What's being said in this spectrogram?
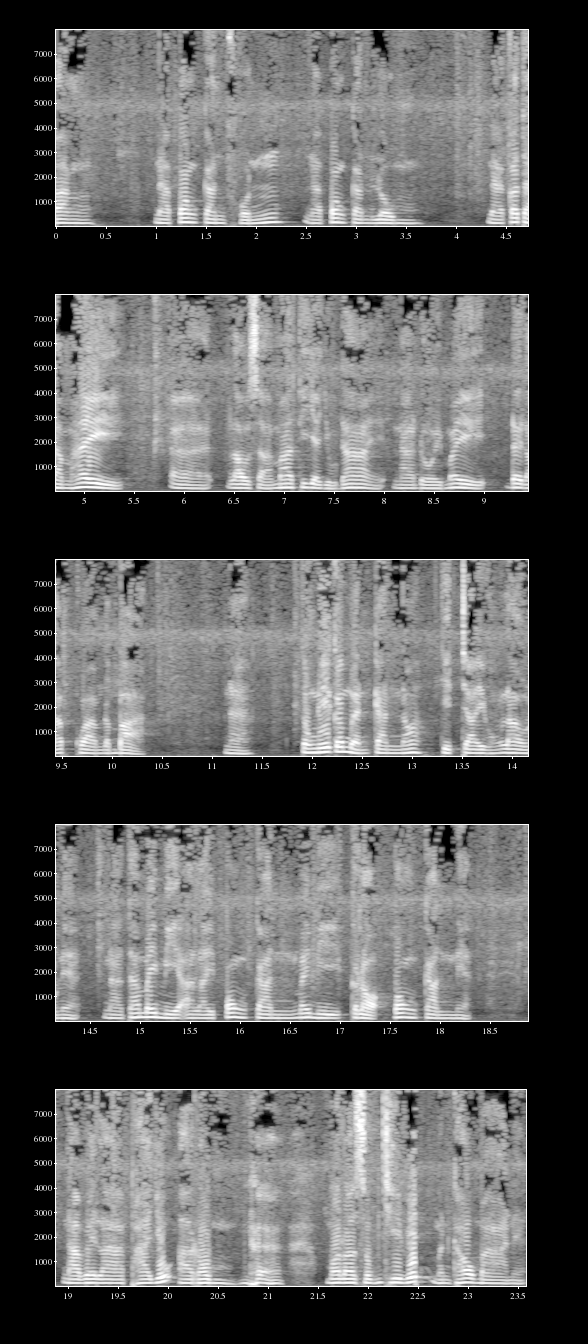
บัง นะป้องกันฝนนะป้องกันลมนะก็ทำให้เราสามารถที่จะอยู่ได้นะโดยไม่ได้รับความลำบากนะตรงนี้ก็เหมือนกันเนาะจิตใจของเราเนี่ยนะถ้าไม่มีอะไรป้องกัน ไม่มีเกราะป้องกันเนี่ยนะเวลาพายุอารมณ์มรสุมชีวิตมันเข้ามาเนี่ย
